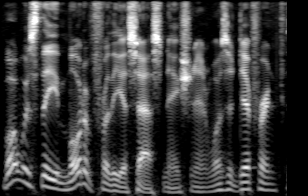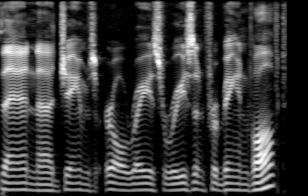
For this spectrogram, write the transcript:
What was the motive for the assassination, and was it different than uh, James Earl Ray's reason for being involved?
